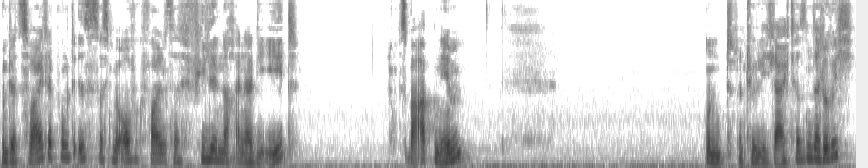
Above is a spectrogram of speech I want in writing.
Und der zweite Punkt ist, dass mir aufgefallen ist, dass viele nach einer Diät zwar abnehmen und natürlich leichter sind dadurch,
